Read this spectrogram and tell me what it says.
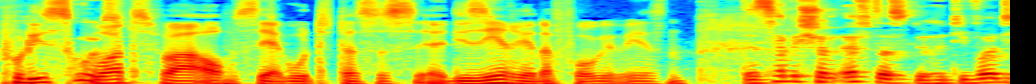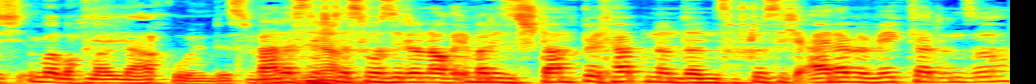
Police Gut. Squad war auch sehr gut. Das ist äh, die Serie davor gewesen. das habe ich schon öfters gehört. Die wollte ich immer noch mal nachholen. Deswegen. War das nicht Ja. das, wo sie dann auch immer dieses Standbild hatten und dann zum Schluss sich einer bewegt hat und so?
